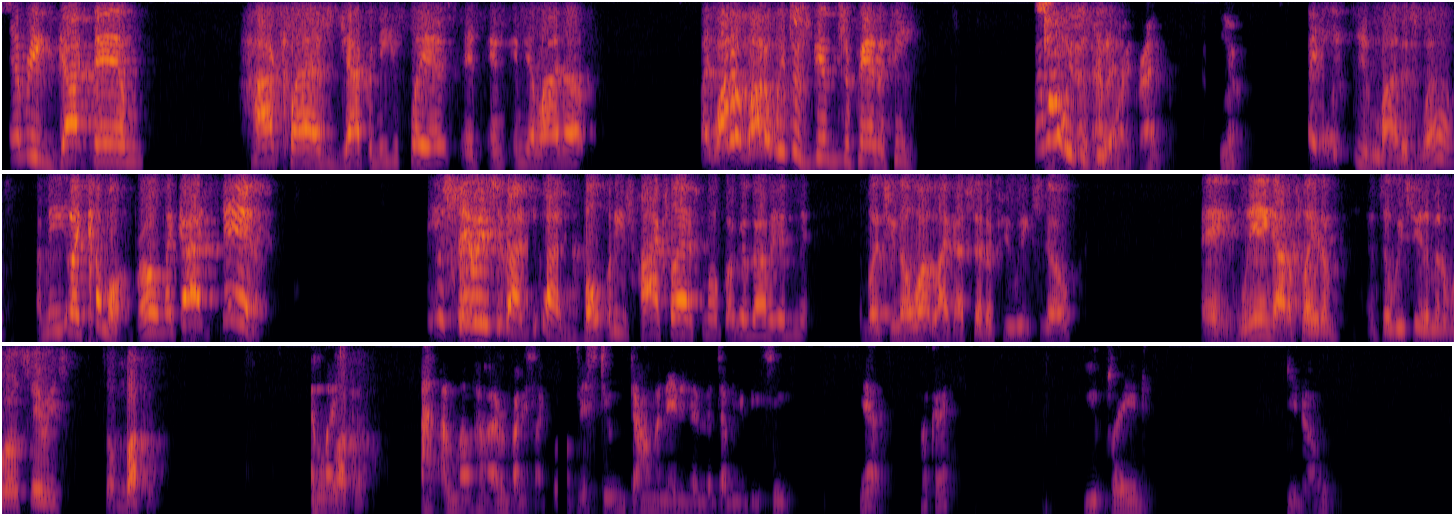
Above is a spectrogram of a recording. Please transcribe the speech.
every goddamn high class Japanese player in, in, in your lineup. Like why don't why don't we just give Japan a team? Like, why don't we just do that? Point, right? Yeah. Hey, you might as well. I mean, like, come on, bro. Like, goddamn. Are you serious? You got you got both of these high class motherfuckers out here. But you know what? Like I said a few weeks ago, hey, we ain't gotta play them until we see them in the World Series. So yeah. fuck them. And like, I, I, love how everybody's like, well, this dude dominated in the WBC. Yeah, okay. You played, you know,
